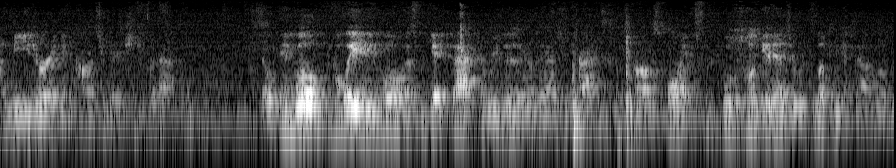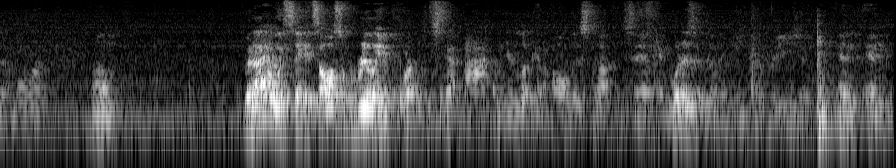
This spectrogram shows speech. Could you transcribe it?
on metering and conservation for that. So, and we'll, believe me, we'll, as we get back to revisiting our management practices, to Tom's point, we'll, we'll get into looking at that a little bit more. Um, But I always say it's also really important to step back when you're looking at all this stuff and say, okay, what does it really mean for the region? And, and,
